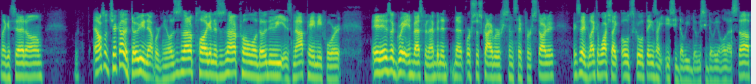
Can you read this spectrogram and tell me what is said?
like I said, um, and also check out the WWE Network. You know, this is not a plug-in. This is not a promo. WWE is not paying me for it it is a great investment. I've been a network subscriber since they first started. Like I said, if you like to watch like old school things like ECW, WCW, all that stuff,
